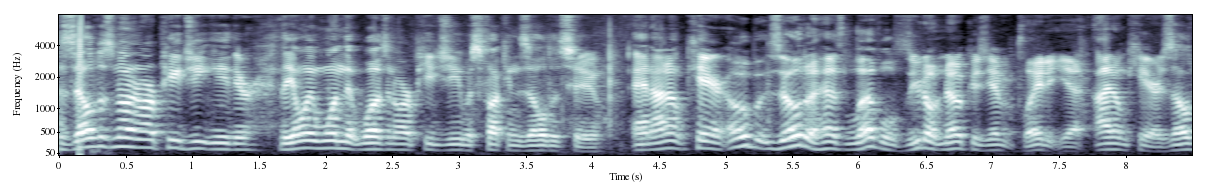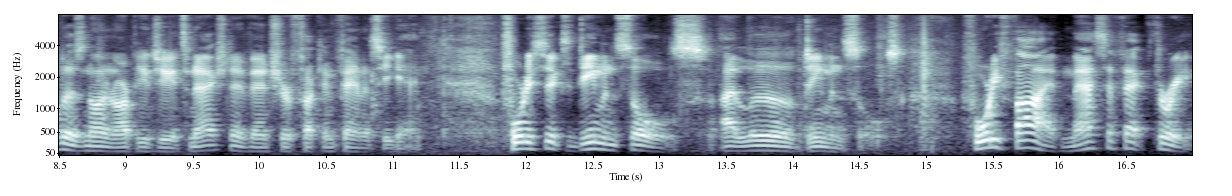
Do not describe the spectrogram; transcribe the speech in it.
Zelda's not an RPG either. The only one that was an RPG was fucking Zelda 2. And I don't care. Oh, but Zelda has levels. You don't know because you haven't played it yet. I don't care. Zelda is not an RPG. It's an action adventure fucking fantasy game. 46, Demon Souls. I love Demon Souls. 45, Mass Effect 3.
